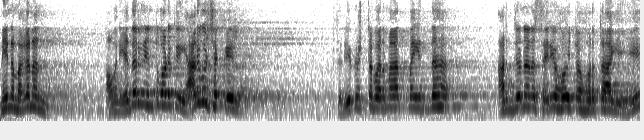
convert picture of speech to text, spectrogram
ನಿನ್ನ ಮಗನನ್ನು. ಅವನ ಎದುರು ನಿಂತುಕೊಳ್ಳೋಕ್ಕೆ ಯಾರಿಗೂ ಶಕ್ಯ ಇಲ್ಲ. ಶ್ರೀಕೃಷ್ಣ ಪರಮಾತ್ಮ ಇದ್ದ ಅರ್ಜುನನ ಸರಿ ಹೋಯ್ತ ಹೊರತಾಗಿ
